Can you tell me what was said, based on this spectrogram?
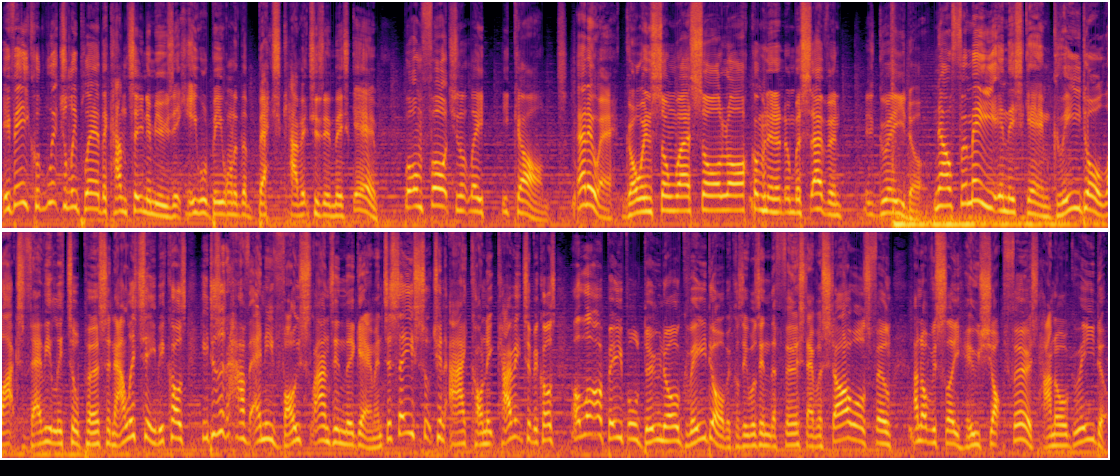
If he could literally play the Cantina music, he would be one of the best characters in this game but unfortunately, he can't. Anyway, going somewhere solo, coming in at number 7 is Greedo. Now for me in this game, Greedo lacks very little personality because he doesn't have any voice lines in the game and to say he's such an iconic character because a lot of people do know Greedo because he was in the first ever Star Wars film and obviously who shot first, Han or Greedo.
